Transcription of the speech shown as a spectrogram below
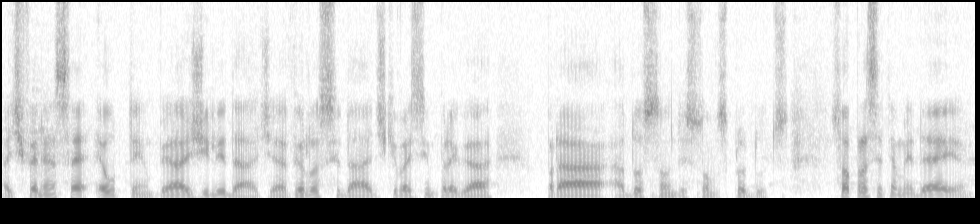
A diferença é, é o tempo, é a agilidade, é a velocidade que vai se empregar para a adoção desses novos produtos. Só para você ter uma ideia,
